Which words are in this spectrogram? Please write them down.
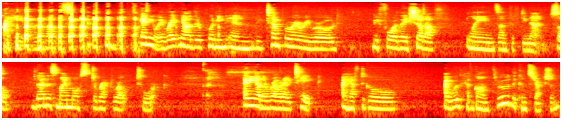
I hate roundabouts. anyway, right now they're putting in the temporary road before they shut off lanes on 59. So that is my most direct route to work. Any other route I take, I have to go. I would have gone through the construction,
